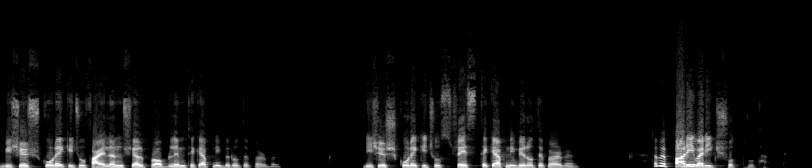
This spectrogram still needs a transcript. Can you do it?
বিশেষ করে কিছু ফাইন্যান্সিয়াল প্রবলেম থেকে আপনি বেরোতে পারবেন। বিশেষ করে কিছু স্ট্রেস থেকে আপনি বেরোতে পারবেন। তবে পারিবারিক শত্রু থাকবে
